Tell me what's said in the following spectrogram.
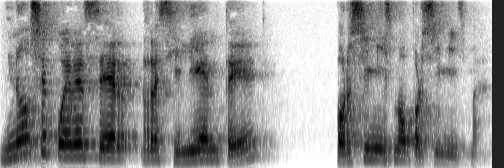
No se puede ser resiliente por sí mismo por sí misma.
